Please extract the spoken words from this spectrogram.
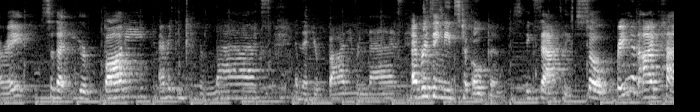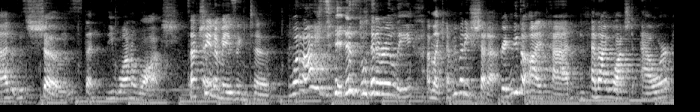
All right? So that your body, everything can relax, and then your body relax. Everything needs to open. Exactly. So bring an iPad with shows that you want to watch. It's actually an amazing tip. What I did is literally, I'm like, everybody shut up. Bring me the iPad. And I watched hour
